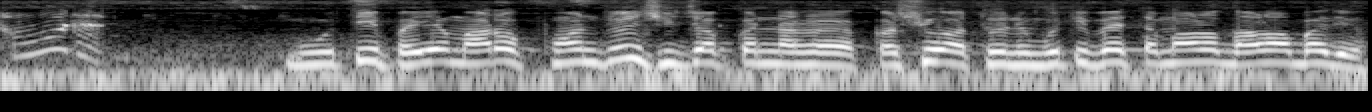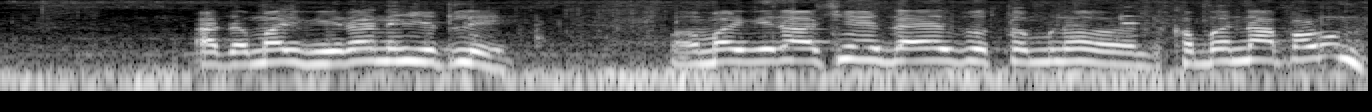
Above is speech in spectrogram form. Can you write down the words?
થોડા મોતીભાઈએ મારો ફોન જોઈને સ્વિચ ઓફ કરી નાખ્યો. કશું હતું નહીં. મોતીભાઈ, તમારો દાડો બાંધ્યો આ તમારી વેરા નહીં એટલે. અમારી વેરા છે, દાદા, જો તમને ખબર ના પાડું ને,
